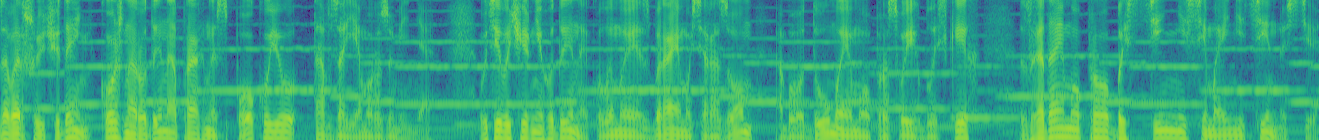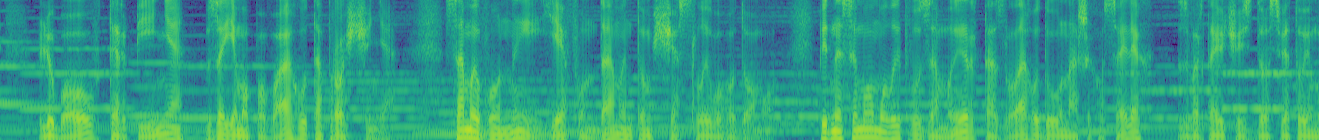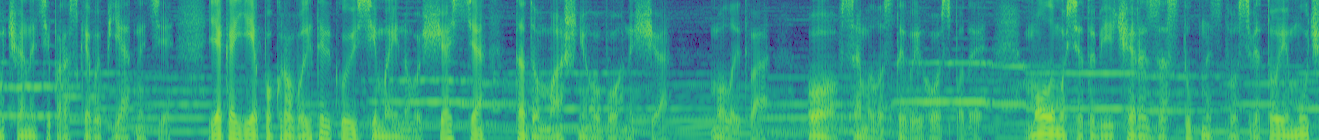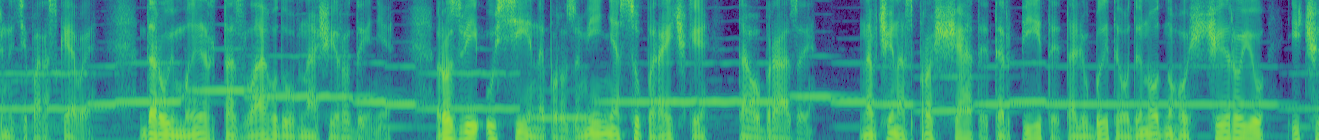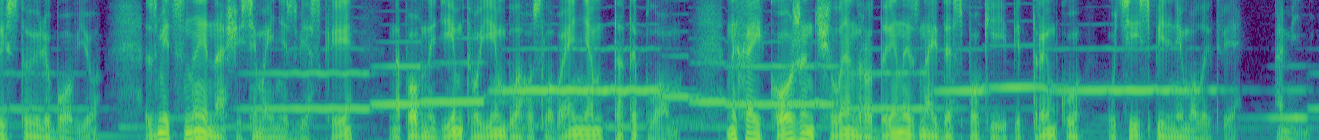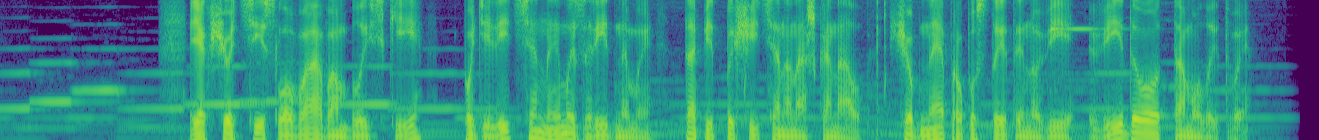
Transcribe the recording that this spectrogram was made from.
Завершуючи день, кожна родина прагне спокою та взаєморозуміння. У ці вечірні години, коли ми збираємося разом або думаємо про своїх близьких, згадаємо про безцінні сімейні цінності любов, терпіння, взаємоповагу та прощення. Саме вони є фундаментом щасливого дому. Піднесемо молитву за мир та злагоду у наших оселях, звертаючись до святої мучениці Параскеви П'ятниці, яка є покровителькою сімейного щастя та домашнього вогнища. Молитва. О, всемилостивий Господи, молимося Тобі через заступництво святої мучениці Параскеви. Даруй мир та злагоду в нашій родині. Розвій усі непорозуміння, суперечки та образи. Навчи нас прощати, терпіти та любити один одного щирою і чистою любов'ю. Зміцни наші сімейні зв'язки, наповни дім Твоїм благословенням та теплом. Нехай кожен член родини знайде спокій і підтримку у цій спільній молитві. Амінь. Якщо ці слова вам близькі, поділіться ними з рідними та підпишіться на наш канал, щоб не пропустити нові відео та молитви.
